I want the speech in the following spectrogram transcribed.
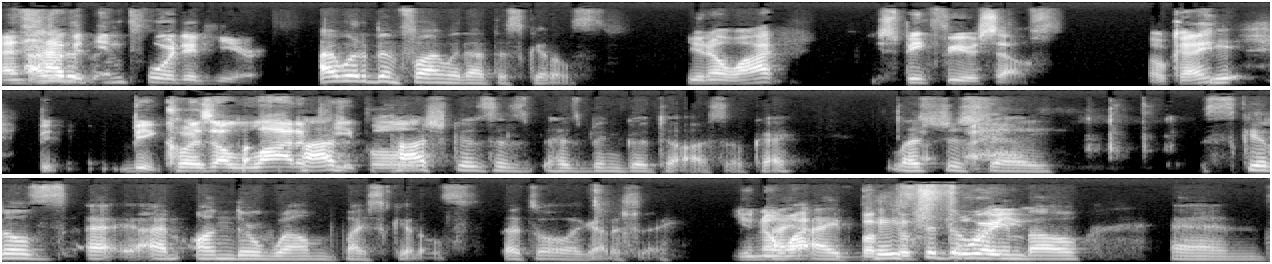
and I have it imported here. I would have been fine without the Skittles. You know what? Speak for yourself, okay? Be- because a lot of people. Paskesz has, has been good to us. Okay, let's just ah. say Skittles. I, I'm underwhelmed by Skittles. That's all I got to say. you know I, what? I but tasted the before you, rainbow, and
